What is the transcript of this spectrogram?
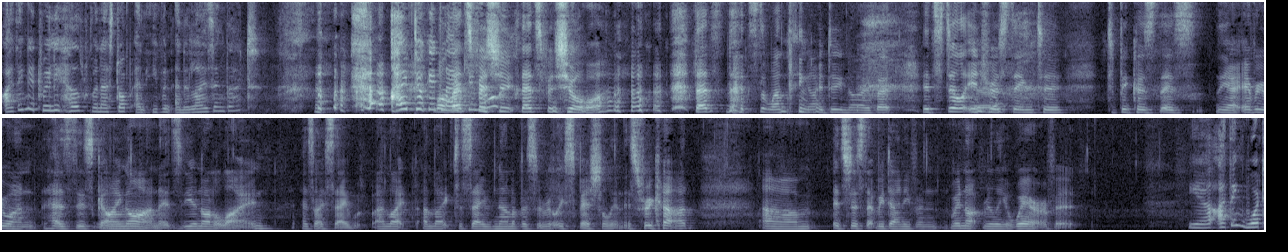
I think it really helped when I stopped and even analyzing that. I took it well, like that's for know, sure. That's for sure. that's that's the one thing I do know. But it's still interesting to, to because there's you know everyone has this going on. It's you're not alone. As I say, I like I like to say none of us are really special in this regard. Um, it's just that we don't even we're not really aware of it. Yeah, I think what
